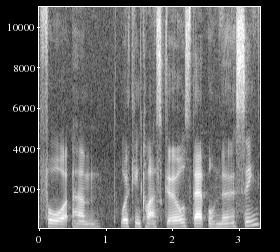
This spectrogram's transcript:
for um, working class girls, that or nursing.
